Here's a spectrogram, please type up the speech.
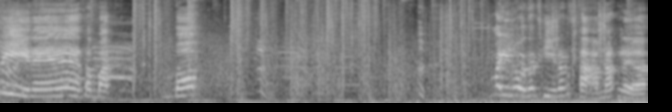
นี่แน่สะบัดบ๊อบ ไม่ร่วงสักทีทั้งสามนัดเลยเหรอ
